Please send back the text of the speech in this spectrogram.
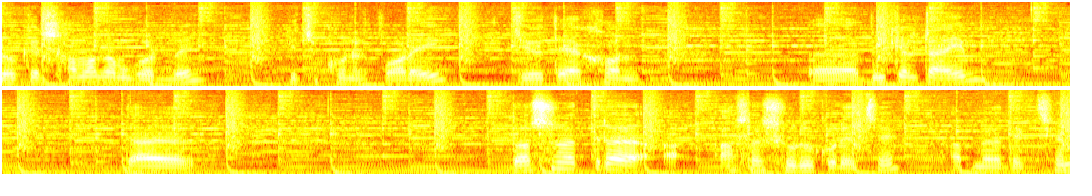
লোকের সমাগম ঘটবে কিছুক্ষণের পরেই। যেহেতু এখন বিকেল টাইম, তা দর্শনার্থীরা আসা শুরু করেছে, আপনারা দেখছেন।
